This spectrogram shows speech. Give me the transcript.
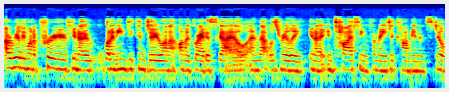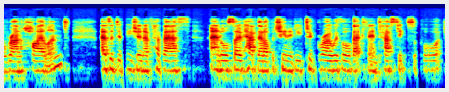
I really want to prove, you know, what an indie can do on a, on a greater scale. And that was really, you know, enticing for me to come in and still run Hyland as a division of Havas and also have that opportunity to grow with all that fantastic support.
